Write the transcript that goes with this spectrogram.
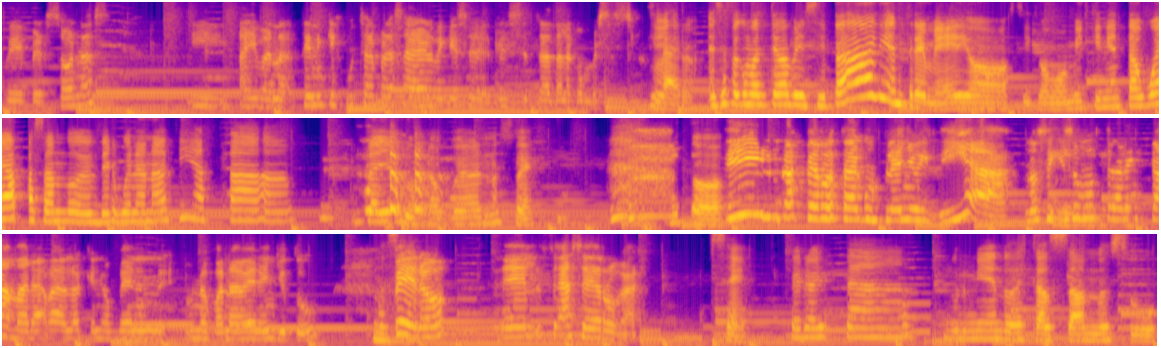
de personas. Y ahí van a, tienen que escuchar para saber de qué se, de se trata la conversación. Claro, ese fue como el tema principal y entre medio, así como 1500 weas, pasando desde el Buena Nati hasta Playa Luna, weón, no sé. Todo. Sí, Lucas Perro está de cumpleaños hoy día. No se quiso mostrar en cámara para los que nos ven, nos van a ver en YouTube. No sé. Pero él se hace de rogar. Sí, pero ahí está durmiendo, descansando en su...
